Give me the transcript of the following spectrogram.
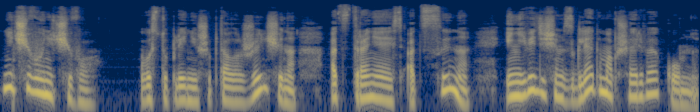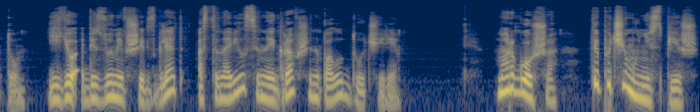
«Ничего, ничего», — в выступлении шептала женщина, отстраняясь от сына и невидящим взглядом обшаривая комнату. Ее обезумевший взгляд остановился на игравшей на полу дочери. «Маргоша, ты почему не спишь?»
